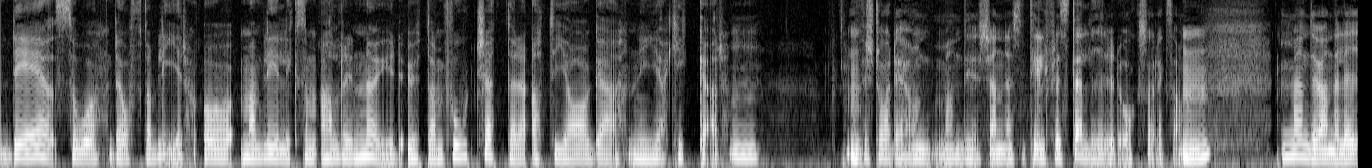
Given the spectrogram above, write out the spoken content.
det är så det ofta blir. Och man blir liksom aldrig nöjd utan fortsätter att jaga nya kickar. Mm. Jag mm. förstår det, om man känner sig tillfredsställd i det då också. Liksom. Mm. Men du Anneli,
